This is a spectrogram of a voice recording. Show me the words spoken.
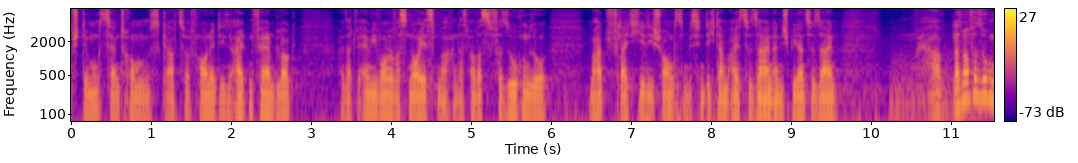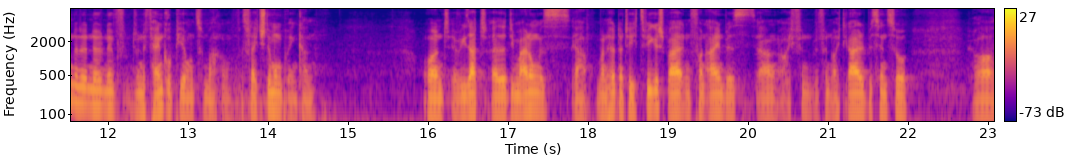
Stimmungszentrum. Es gab zwar vorne diesen alten Fanblock. Haben gesagt, irgendwie wollen wir was Neues machen, dass wir was versuchen. So, man hat vielleicht hier die Chance, ein bisschen dichter am Eis zu sein, an den Spielern zu sein. Ja, lass mal versuchen, eine, eine, eine Fangruppierung zu machen, was vielleicht Stimmung bringen kann. Und äh, wie gesagt, also die Meinung ist, ja, man hört natürlich zwiegespalten von ein bis, sagen, oh, ich finde, wir finden euch geil, bis hin zu, ja,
